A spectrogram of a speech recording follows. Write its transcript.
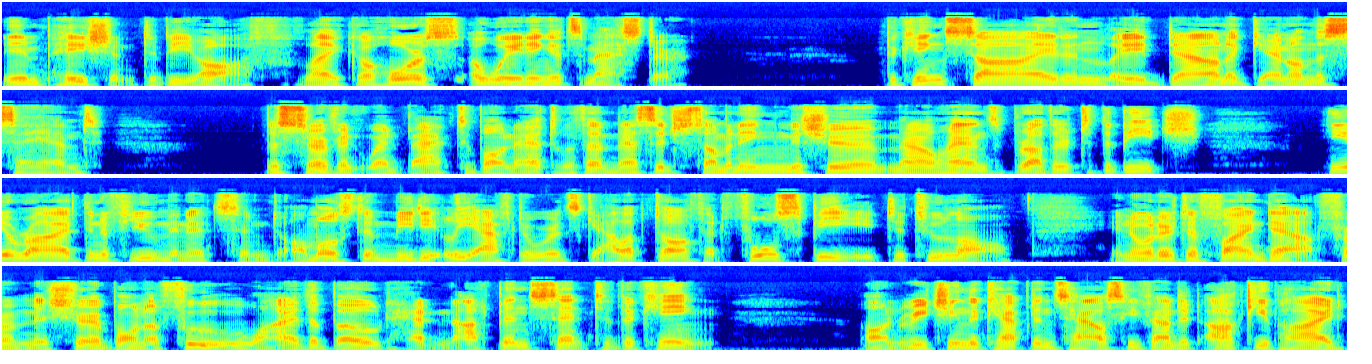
impatient to be off, like a horse awaiting its master. The king sighed and laid down again on the sand. The servant went back to Bonette with a message summoning M. Marouin's brother to the beach. he arrived in a few minutes, and almost immediately afterwards galloped off at full speed to Toulon, in order to find out from M. Bonafoux why the boat had not been sent to the king. On reaching the captain's house he found it occupied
